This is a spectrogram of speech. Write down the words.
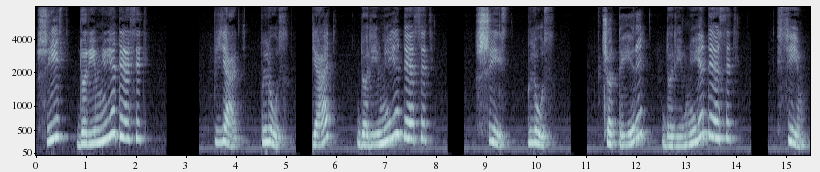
6 дорівнює 10. 5 плюс 5 дорівнює 10. 6 плюс 4 дорівнює 10. 7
